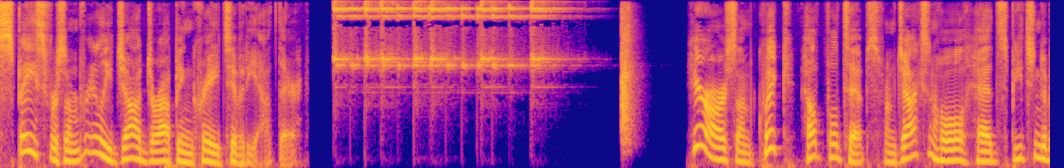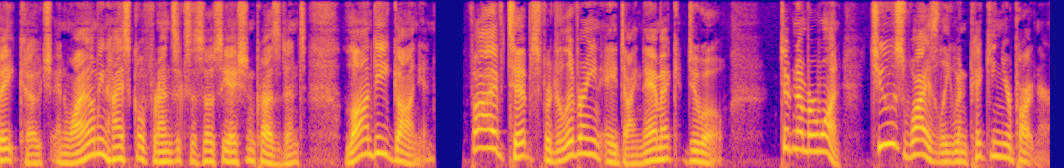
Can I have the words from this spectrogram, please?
space for some really jaw dropping creativity out there. Here are some quick, helpful tips from Jackson Hole head speech and debate coach and Wyoming High School Forensics Association president, Londi Gagnon. Five tips for delivering a dynamic duo. Tip number one choose wisely when picking your partner.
